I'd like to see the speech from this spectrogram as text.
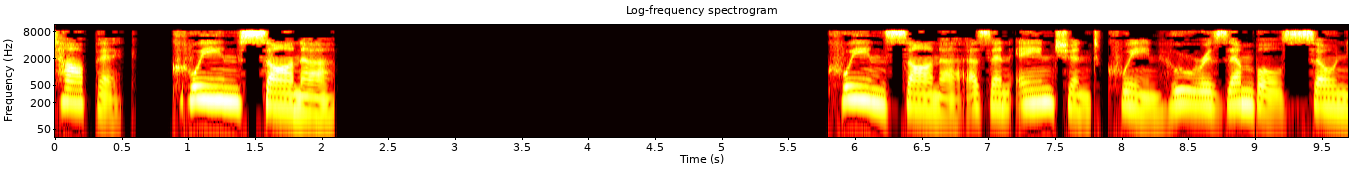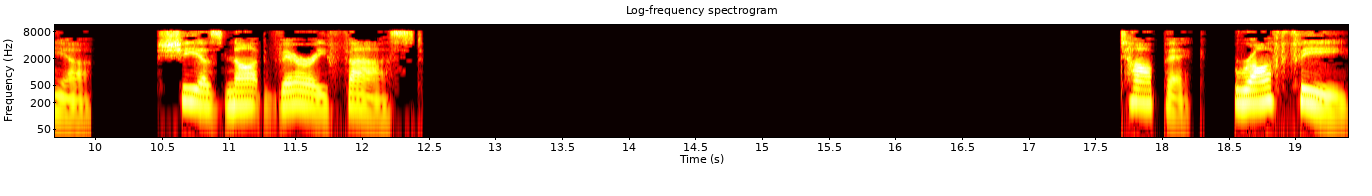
Topic: Queen Sana. Queen Sana is an ancient queen who resembles Sonia. She is not very fast. Topic: Rafi.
